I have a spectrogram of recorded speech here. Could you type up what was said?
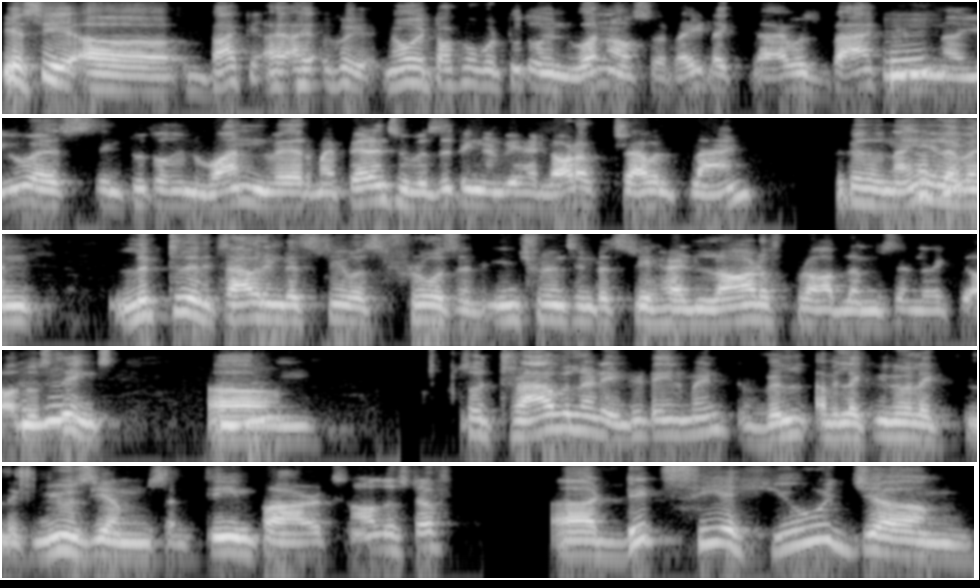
Yeah, see, uh, back I, I okay, now we're talking about 2001 also, right? Like I was back in uh, US in 2001 where my parents were visiting and we had a lot of travel planned because of 9/11. Literally, the travel industry was frozen. Insurance industry had a lot of problems and like all those Mhm. things. Um, so travel and entertainment will, I mean, like you know, like like museums and theme parks and all this stuff, uh, did see a huge um,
